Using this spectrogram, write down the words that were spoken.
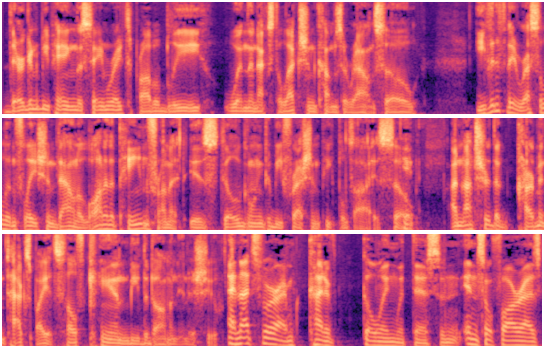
they're going to be paying the same rates probably when the next election comes around. So even if they wrestle inflation down, a lot of the pain from it is still going to be fresh in people's eyes. So I'm not sure the carbon tax by itself can be the dominant issue. And that's where I'm kind of going with this. And insofar as,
